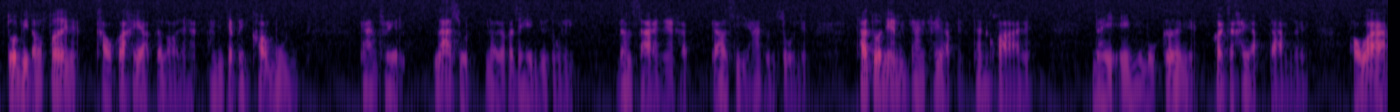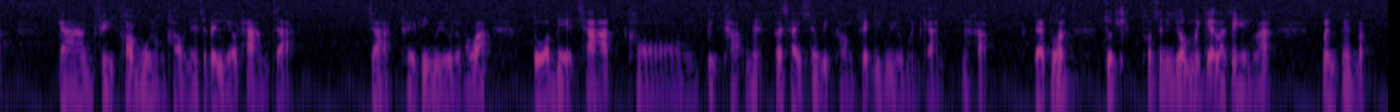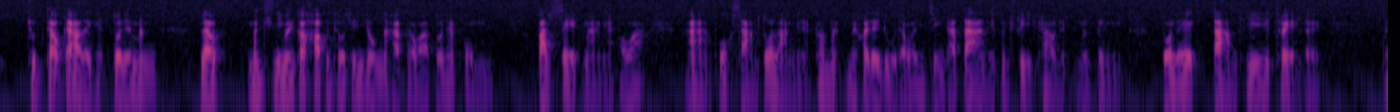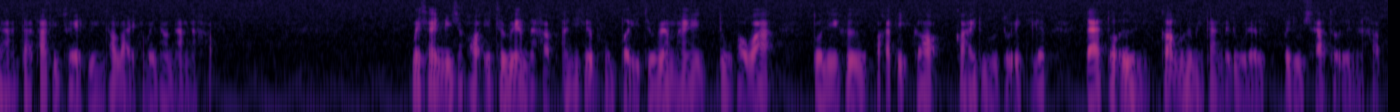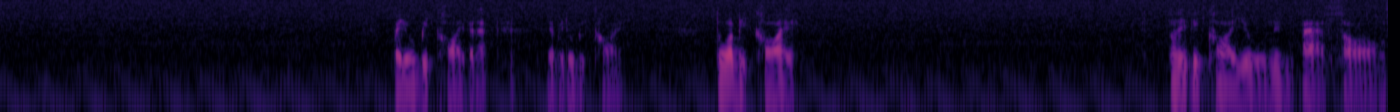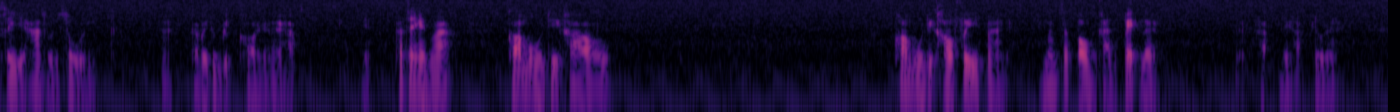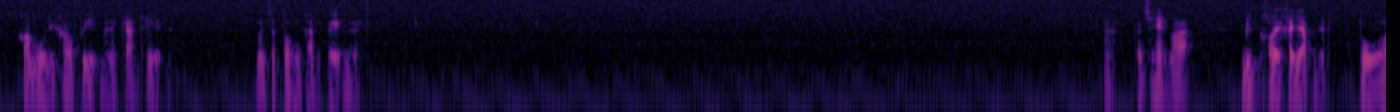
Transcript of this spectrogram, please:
ตัว Bid Offer เนี่ยเขาก็ขยับตลอดนะฮะอันนี้จะเป็นข้อมูลการเทรดล่าสุดเราก็จะเห็นอยู่ตรงนี้ด้านซ้ายเนี่ยครับ 94500 เนี่ย ถ้าตัวนี้มีการขยับด้านขวาเนี่ย ใน Amy Broker เนี่ย ก็จะขยับตามเลย เพราะว่าการฟีดข้อมูลของเขาเนี่ยจะเป็นเรียลไทม์จากจาก Trading View เลย เพราะว่า ตัวเบสชาร์ตของปิดคัพเนี่ยก็ใช้เซอร์วิสของ Trading View เหมือนกันนะครับ แต่ตัวจุดทศนิยมเมื่อกี้เราจะเห็นว่ามันเป็นแบบจุด99อะไรเงี้ยตัวนี้มันแล้วมันจริงๆมันก็เข้าเป็นทศนิยมนะครับ แต่ว่าตัวนี้ผมปัดเศษมาไง เพราะว่าอ่าพวก 3 ตัวหลังเนี่ยก็ไม่ไม่ค่อยได้ดูแต่ว่าจริงๆ Data นี่เป็นฟีดเข้าเนี่ยมันเป็นตัวเลขตามที่เทรดเลยแต่ Data ที่เทรดวิ่งเท่าไหร่ก็เป็นเท่านั้นนะครับ ไม่ใช่มีเฉพาะ Ethereum นะครับ อันนี้คือผมเปิด Ethereum ให้ดูเพราะว่าตัวนี้คือปกติก็ก็ให้ดูตัว Ethereum แต่ตัวอื่นก็มือเหมือนกันไปดูเดี๋ยวไปดูชาร์ตตัวอื่นนะครับ ไปดู Bitcoin ก็ได้ เดี๋ยวไปดู Bitcoin ตัว Bitcoin ตอนนี้ Bitcoin อยู่ 1824500 ก็ไปดู Bitcoin ก็ได้ครับ ก็จะเห็นว่าข้อมูลที่เขา ข้อมูลที่เขาฟีดมาเนี่ยมันจะตรงกันเป๊ะเลยนะครับนี่ครับดูนะข้อมูลที่เขาฟีดมาในการเทรดมันจะตรงกันเป๊ะเลยก็จะเห็นว่า Bitcoin ขยับเนี่ยตัว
